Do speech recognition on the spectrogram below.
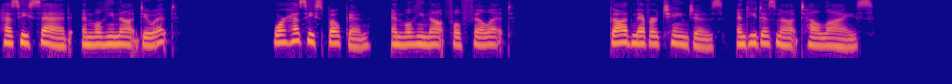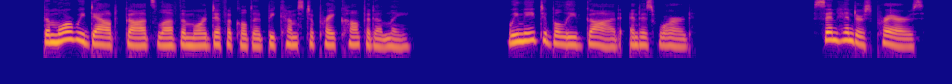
Has he said, and will he not do it? Or has he spoken, and will he not fulfill it? God never changes, and he does not tell lies. The more we doubt God's love the more difficult it becomes to pray confidently. We need to believe God and his word. Sin hinders prayers,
